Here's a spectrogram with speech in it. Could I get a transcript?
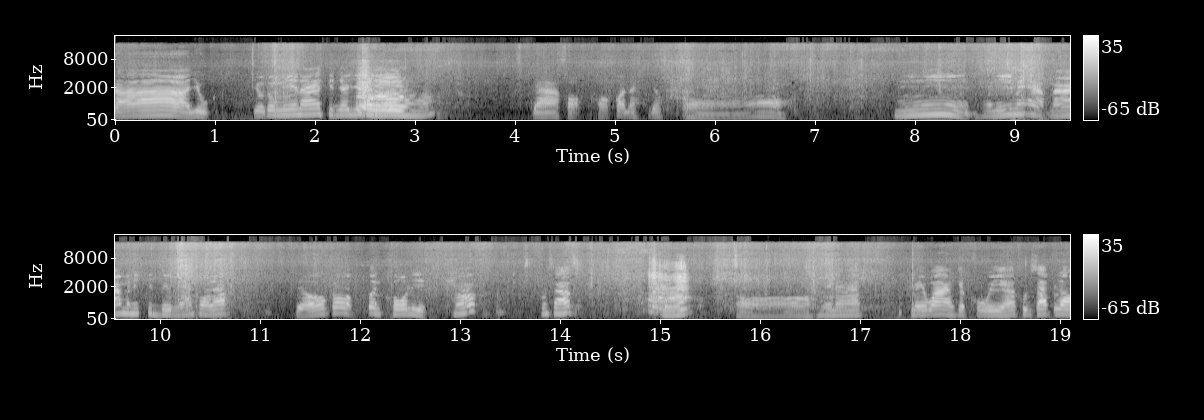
จ้า อยู่อยู่ตรงนี้นะ กินเยอะๆจ้าขอขอก่อนหน่อยเดี๋ยวอ๋อนี่วันนี้ไม่อาบน้ำวันนี้กินดื่มน้ำพอแล้ว เดี๋ยวก็เปื้อนโคลนอีกเนาะคุณซับอ๋อนี่นะครับ ไม่ว่างจะคุยครับคุณซับเรา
